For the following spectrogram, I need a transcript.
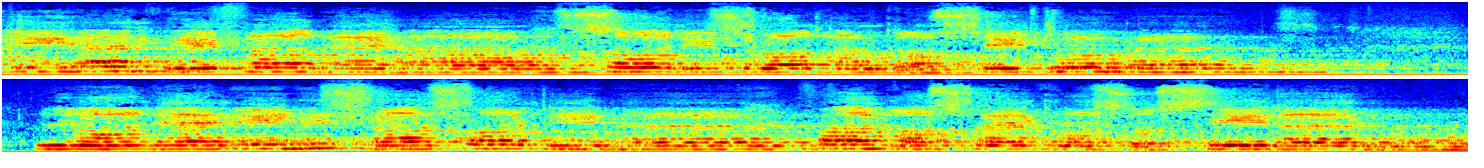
di equi solis rotam constituens. Lune ministras ordine, fagos pecus usiderum.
